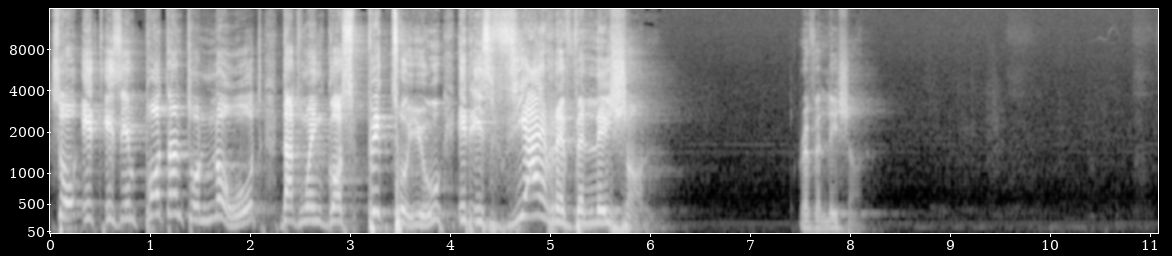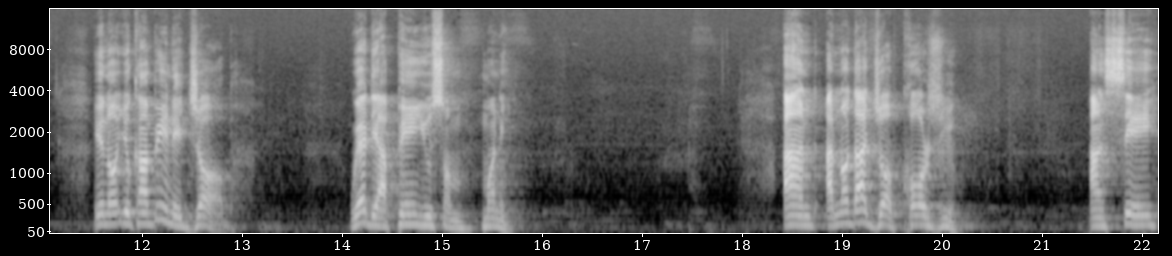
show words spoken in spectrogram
So it is important to note that when God speaks to you, it is via revelation. Revelation. You know, you can be in a job where they are paying you some money. And another job calls you and say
